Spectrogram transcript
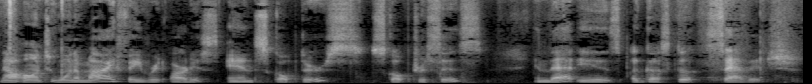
Now, on to one of my favorite artists and sculptors, sculptresses, and that is Augusta Savage.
